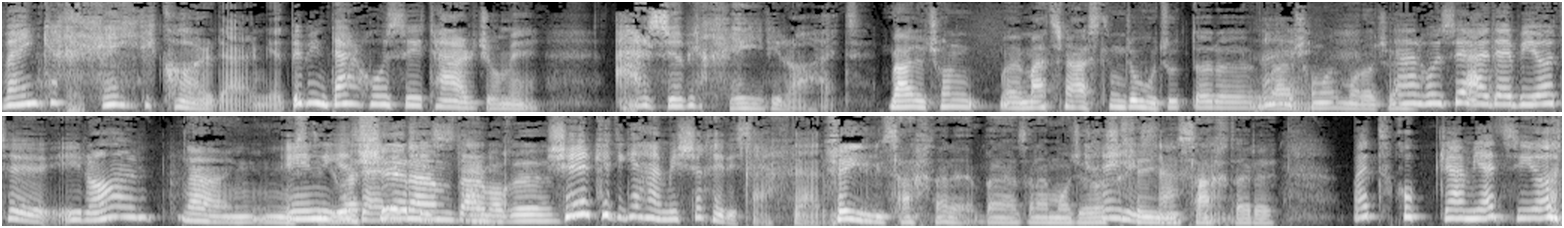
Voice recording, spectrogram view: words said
و اینکه خیلی کار در میاد. ببین در حوزه ترجمه ارزیابی خیلی راحته بله چون متن اصلی اونجا وجود داره و. شما مراجعه در حوزه ادبیات ایران نه این دیگه. و شعرم در داره. واقع شعر که دیگه همیشه خیلی سخت‌تر بوده. خیلی سختره به نظرم ماجراش خیلی خیلی سخت‌تره. سختره بعد خب جمعیت زیاد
